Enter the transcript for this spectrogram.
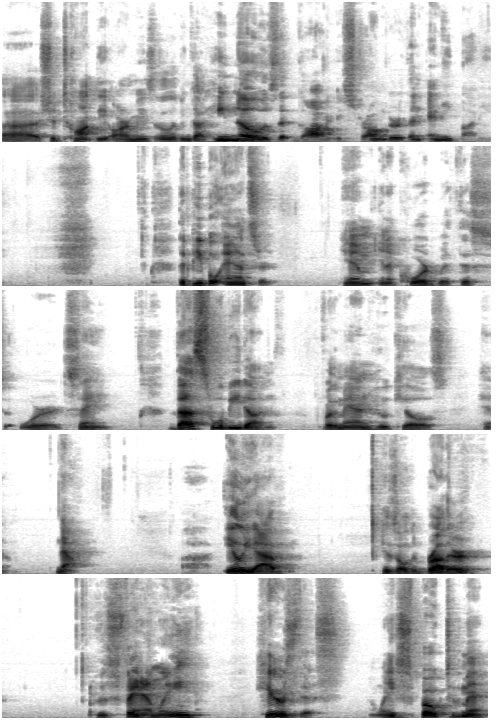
uh, should taunt the armies of the living God. He knows that God is stronger than anybody. The people answered him in accord with this word, saying, Thus will be done for the man who kills him. Now, uh, Eliab, his older brother, whose family hears this, and when he spoke to the men,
